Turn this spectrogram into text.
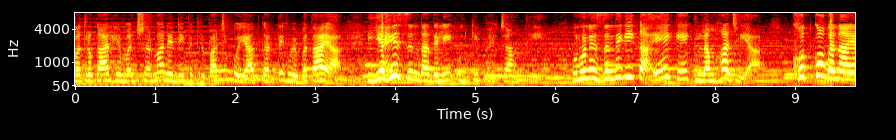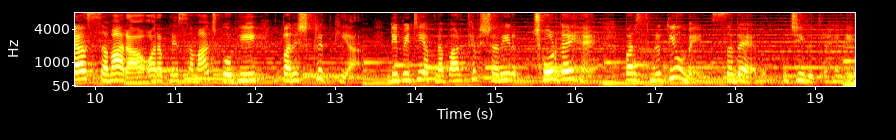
पत्रकार हेमंत शर्मा ने डीपी त्रिपाठी को याद करते हुए बताया, यही ज़िंदा दिली उनकी पहचान थी। उन्होंने ज़िंदगी का एक एक लम्हा जिया, खुद को बनाया, संवारा और अपने समाज को भी परिष्कृत किया। डीपीटी अपना पार्थिव शरीर छोड़ गए हैं, पर स्मृतियों में सदैव जीवित रहेंगे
